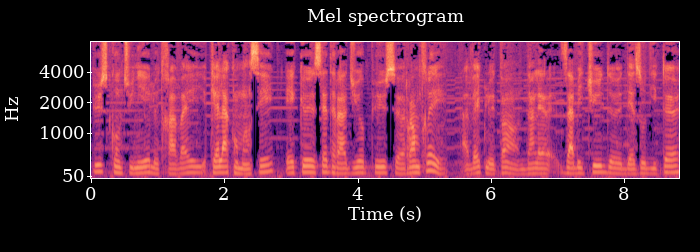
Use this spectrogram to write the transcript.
puisse continuer le travail qu'elle a commencé et que cette radio puisse rentrer avec le temps dans les habitudes des auditeurs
